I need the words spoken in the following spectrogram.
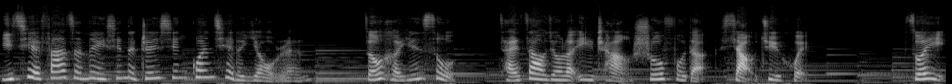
一切发自内心的真心关切的友人，综合因素，才造就了一场舒服的小聚会。所以。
